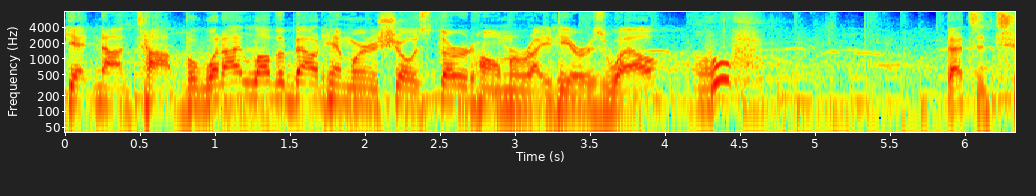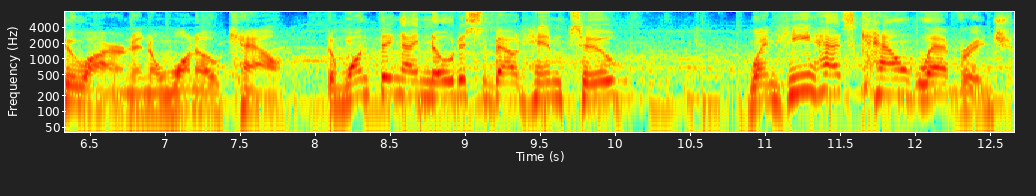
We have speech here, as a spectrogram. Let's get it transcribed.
Getting on top. But what I love about him, we're going to show his third homer right here as well. Oh. That's a two iron and a 1 0 count. The one thing I notice about him, too, when he has count leverage,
